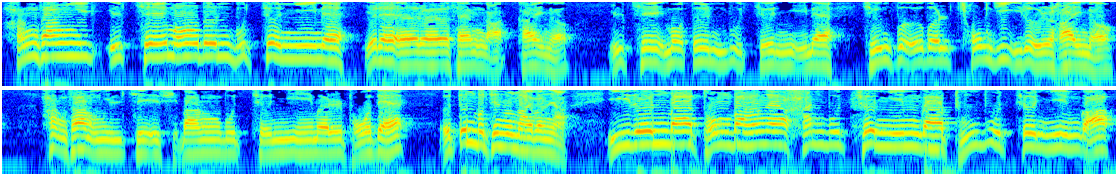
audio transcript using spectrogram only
항상 일, 일체 모든 부처님의 열애를 생각하며 일체 모든 부처님의 정법을 총지를 하며 항상 일체 시방 부처님을 보되 어떤 부처님을 많이 보느냐 이른바 동방의 한 부처님과 두 부처님과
